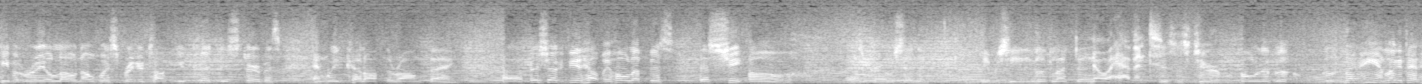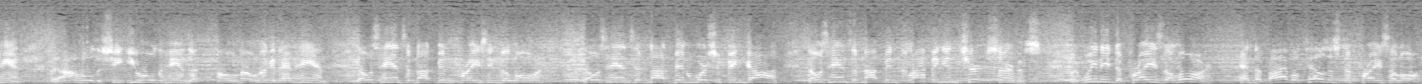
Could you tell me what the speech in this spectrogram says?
keep it real low. No whispering or talking. You could disturb us, and we'd cut off the wrong thing. Uh, Fishhook, if you'd help me hold up this this sheet. Oh, that's gross, isn't it? You ever seen anything look like that? No, I haven't. This is terrible. Hold it up. Look, look, that hand. Look at that hand. I'll hold the sheet. You hold the hand up. Oh, no. Look at that hand. Those hands have not been praising the Lord. Those hands have not been worshiping God. Those hands have not been clapping in church service. But we need to praise the Lord. And the Bible tells us to praise the Lord.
